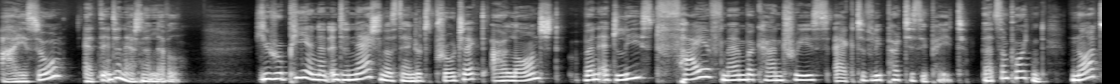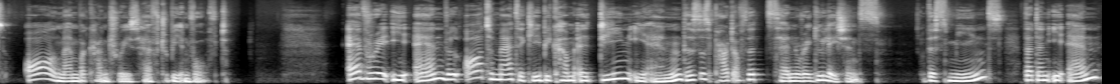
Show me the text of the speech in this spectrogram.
ISO at the international level. European and international standards projects are launched when at least five member countries actively participate. That's important. Not all member countries have to be involved. Every EN will automatically become a DIN EN. This is part of the CEN regulations. This means that an EN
